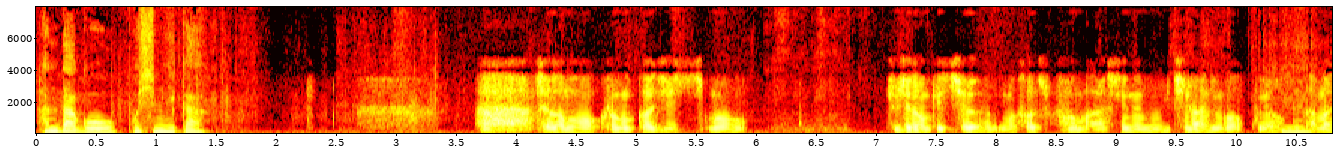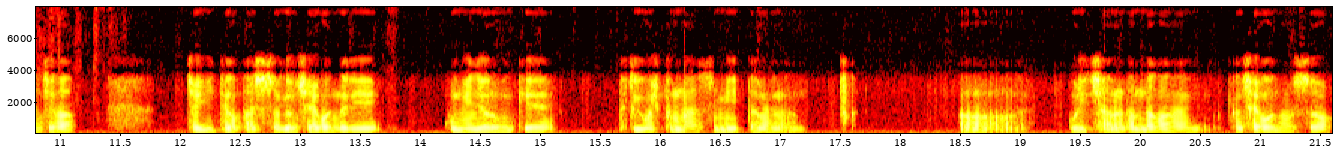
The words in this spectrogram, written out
한다고 보십니까? 아, 제가 뭐 그런 것까지 뭐 주제 넘게 뭐 서, 뭐 말할 수 있는 위치는 아닌 것 같고요. 네. 다만 제가 저희 이태원 파출소 경찰관들이 국민 여러분께 드리고 싶은 말씀이 있다면은 어 우리 치안을 담당하는 경찰관으로서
